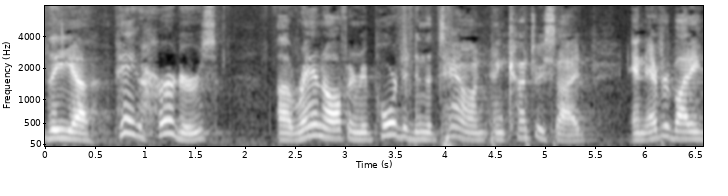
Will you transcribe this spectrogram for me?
the uh, pig herders uh, ran off and reported in the town and countryside, and everybody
